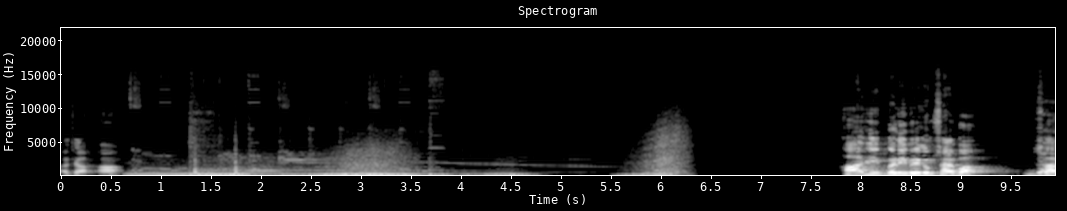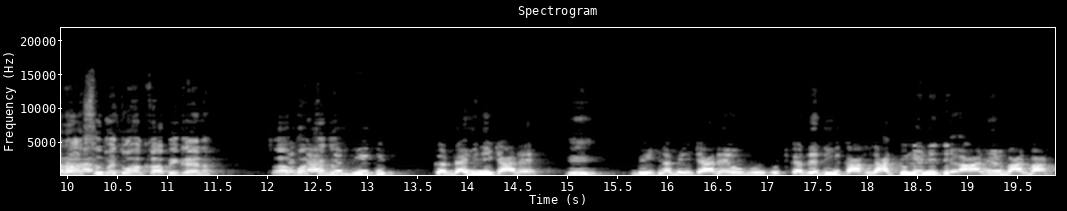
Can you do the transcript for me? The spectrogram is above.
अच्छा हाँ। हाँ जी बड़ी बेगम साहिबा सारा असल में तो हक आप ही का है ना। तो आप बाकी तो जब ये कुछ करना ही नहीं चाह रहे हम्म। बेचना भी नहीं चाह रहे वो कुछ कर रहे थे ये कागजात क्यों लेने थे आ रहे हैं बार बार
